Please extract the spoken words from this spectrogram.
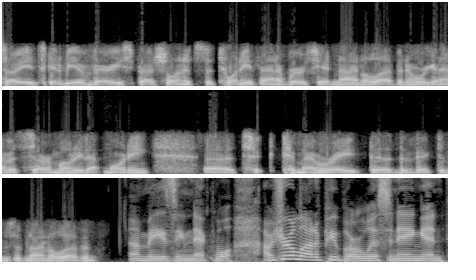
So it's going to be a very special, and it's the 20th anniversary of 9 11, and we're going to have a ceremony that morning uh, to commemorate the, the victims of 9 11. Amazing, Nick. Well, I'm sure a lot of people are listening, and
